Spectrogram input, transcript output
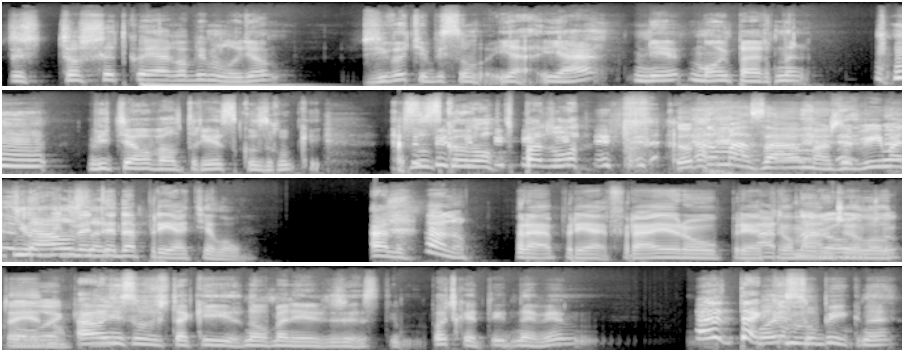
že čo všetko ja robím ľuďom, v živote by som, ja, ja mne, môj partner, vyťahoval triesku z ruky. Ja som skoro odpadla. Toto ma zaujíma, že vy máte obidve teda priateľov. Áno. Fra, pria, frajerov, priateľ, Partnerov, manželov, to je jedno. A oni sú už takí normálne, že s tým, počkaj, ty neviem, A tak tvoj subík, ne?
